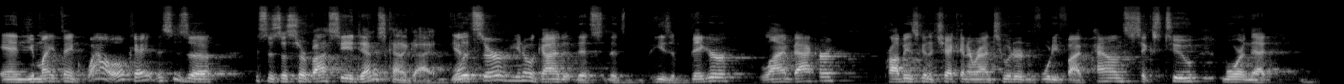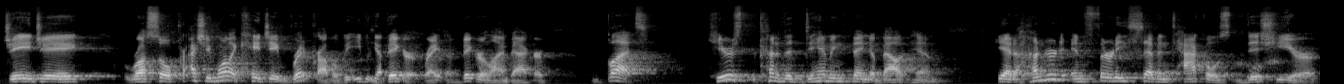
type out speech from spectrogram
and you might think, "Wow, okay, this is a this is a SirVocea Dennis kind of guy, Yeah. blitzer. You know, a guy that, that's that's he's a bigger linebacker." Probably is going to check in around 245 pounds, 6'2, more in that JJ Russell, actually more like KJ Britt, probably even bigger, right? A bigger linebacker. But here's kind of the damning thing about him he had 137 tackles this year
